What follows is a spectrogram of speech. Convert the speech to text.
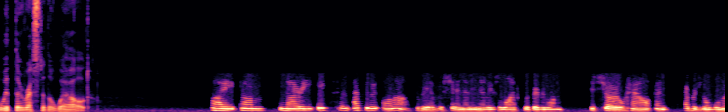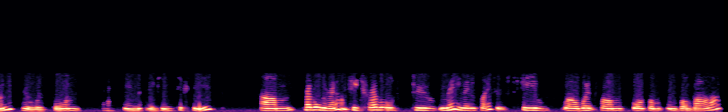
with the rest of the world? I, um, Nari, it's an absolute honour to be able to share Nanny Nellie's life with everyone, to show how an Aboriginal woman who was born back in 1860s um, travelled around. She travelled to many, many places. She well, went from, born from in Bombala.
